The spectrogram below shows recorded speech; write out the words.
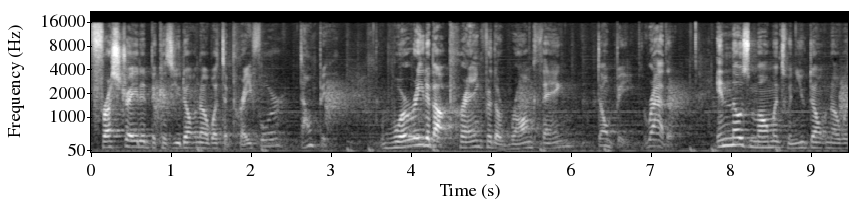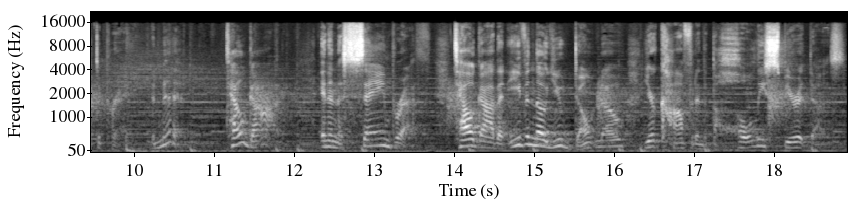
Frustrated because you don't know what to pray for? Don't be. Worried about praying for the wrong thing? Don't be. Rather, in those moments when you don't know what to pray, admit it. Tell God. And in the same breath, tell God that even though you don't know, you're confident that the Holy Spirit does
